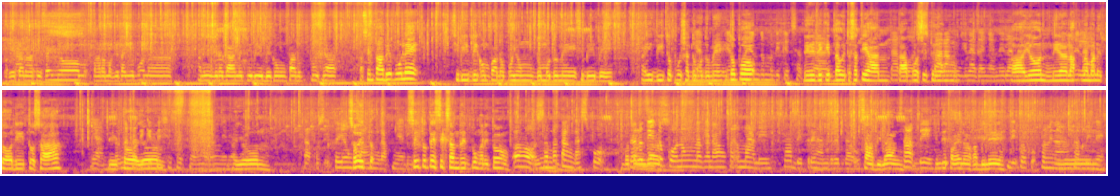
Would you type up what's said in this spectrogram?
Pakita natin sa inyo para makita nyo po na ano yung ginagamit ni Bibi kung paano po siya. Kasintabi po uli si Bibi kung paano po yung dumudumi si Bibi ay dito po siya dumudumi. Yan Ito po, yung dumudikit sa tiyan. dinidikit daw ito sa tiyan. Tapos, Tapos, ito parang yung, ginaganyan nila. ah yun, nilalak naman ito dito sa, yan. dito, Pag nakadikit ayun. na siya lang ayun. Tapos ito yung So, ito- panglock niya dito. So ito te 600 po ganito. Oo, sa Batangas po. Pero Batangas. dito po, nung nagana ako kay Umali, sabi 300 daw. Sabi lang. Sabi. Hindi pa kayo nakakabili. Hindi pa po kami nakakabili.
